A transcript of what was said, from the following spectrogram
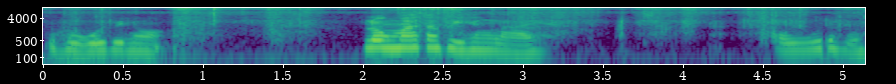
โอ้โหพี่น้อง ลงมาทั้งผีทั้งหลาย โอ้ยทุกคน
